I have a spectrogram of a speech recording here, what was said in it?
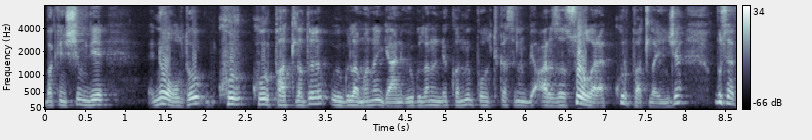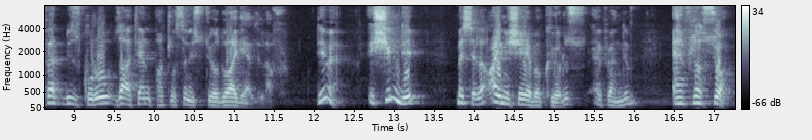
Bakın şimdi ne oldu? Kur, kur patladı. Uygulamanın yani uygulanan ekonomi politikasının bir arızası olarak kur patlayınca bu sefer biz kuru zaten patlasın istiyorduğa geldi laf. Değil mi? E şimdi mesela aynı şeye bakıyoruz efendim. Enflasyon.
